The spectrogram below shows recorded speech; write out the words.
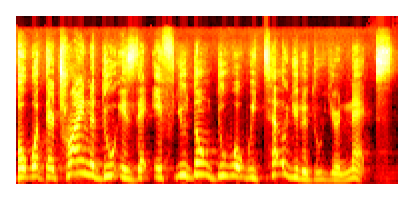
but what they're trying to do is that if you don't do what we tell you to do, you're next.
